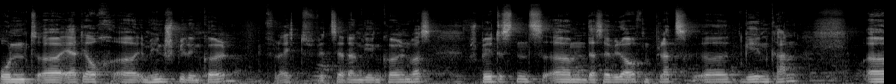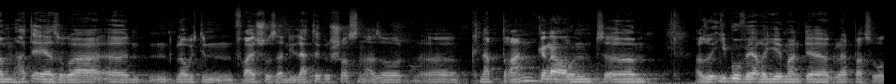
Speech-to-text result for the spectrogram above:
Und äh, er hat ja auch äh, im Hinspiel in Köln, vielleicht wird es ja dann gegen Köln was, spätestens, ähm, dass er wieder auf den Platz äh, gehen kann ähm, hat er ja sogar, äh, glaube ich, den Freistoß an die Latte geschossen, also äh, knapp dran. Genau. Und ähm, also Ibo wäre jemand, der Gladbach so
